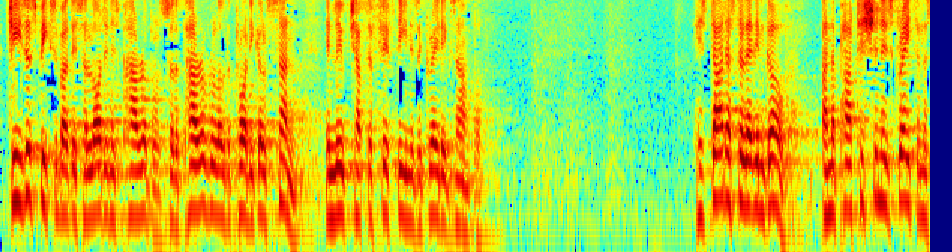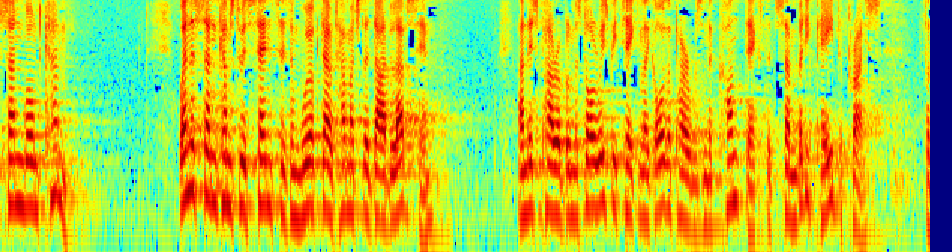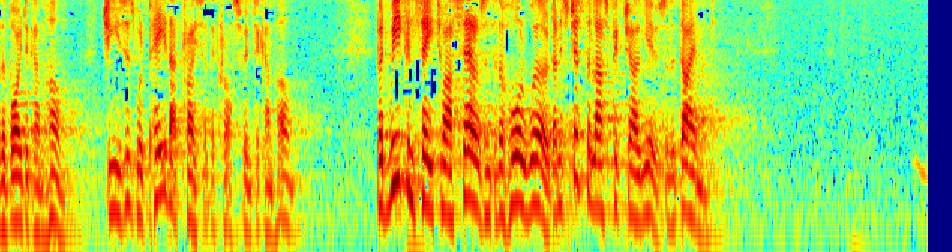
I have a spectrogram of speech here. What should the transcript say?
Jesus speaks about this a lot in his parables. So, the parable of the prodigal son in Luke chapter 15 is a great example. His dad has to let him go, and the partition is great, and the son won't come. When the son comes to his senses and worked out how much the dad loves him, and this parable must always be taken, like all the parables, in the context that somebody paid the price for the boy to come home. Jesus will pay that price at the cross for him to come home. But we can say to ourselves and to the whole world, and it's just the last picture I'll use of the diamond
